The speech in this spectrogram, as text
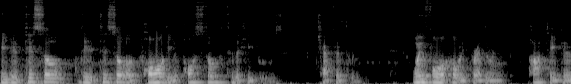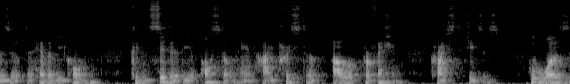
The epistle, the epistle of Paul the apostle to the Hebrews, chapter 3. Wherefore, holy brethren, partakers of the heavenly calling, consider the apostle and high priest of our profession, Christ Jesus, who was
